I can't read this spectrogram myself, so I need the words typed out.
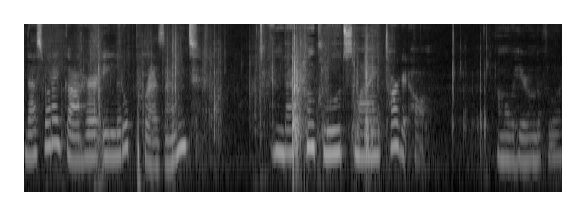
that's what I got her, a little present. And that concludes my Target haul. I'm over here on the floor.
